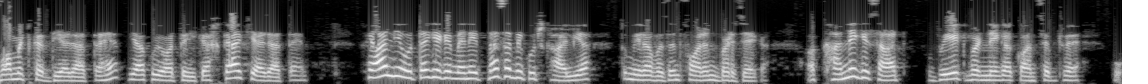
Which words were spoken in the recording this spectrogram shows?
وامٹ کر دیا جاتا ہے یا کوئی اور طریقہ اختیار کیا جاتا ہے خیال یہ ہوتا ہے کہ اگر میں نے اتنا سا بھی کچھ کھا لیا تو میرا وزن فوراً بڑھ جائے گا اور کھانے کے ساتھ ویٹ بڑھنے کا کانسیپٹ جو ہے وہ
